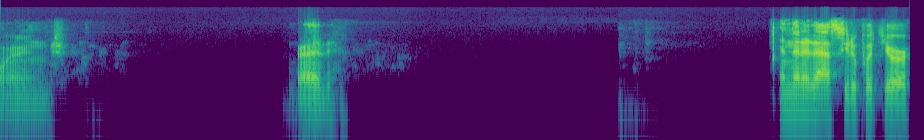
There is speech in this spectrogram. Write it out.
orange, red. And then it asks you to put your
